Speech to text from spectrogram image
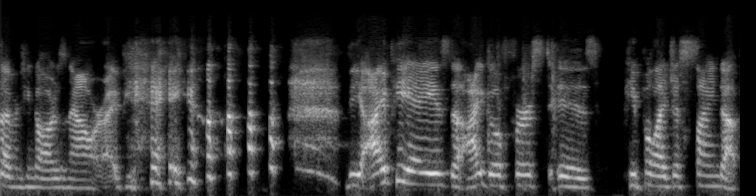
$17 an hour ipa the ipas that i go first is people I just signed up.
